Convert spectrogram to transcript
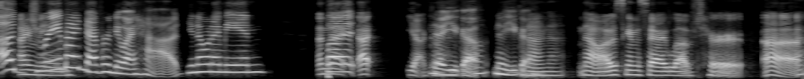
a I dream mean- I never knew I had. You know what I mean? And but- I, I, yeah, go no, ahead. you go. No, you go. No, no, no. I was gonna say I loved her. Uh,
